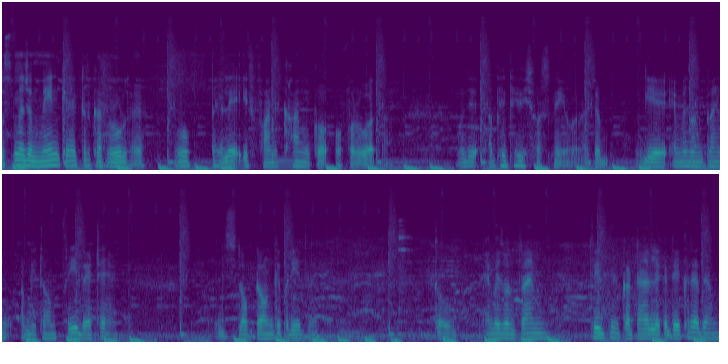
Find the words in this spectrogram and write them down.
उसमें जो मेन कैरेक्टर का रोल है, वो पहले इरफान खान को ऑफ़र हुआ था। मुझे अभी भी विश्वास नहीं हो रहा, जब ये अमेजोन प्राइम अभी तो हम फ्री बैठे हैं, इस लॉकडाउन के पीरियड में। तो अमेजोन प्राइम तीन दिन का टायर लेकर देख रहे थे हम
